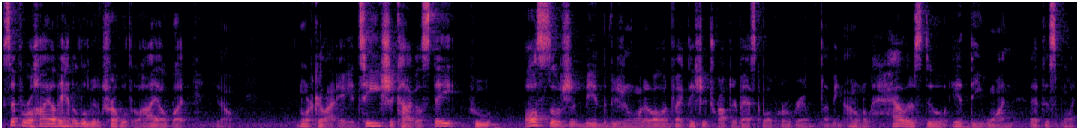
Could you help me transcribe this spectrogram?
Except for Ohio, they had a little bit of trouble with Ohio, but North Carolina A&T, Chicago State, who also should be in Division One at all. In fact, they should drop their basketball program. I mean, I don't know how they're still in D one at this point.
